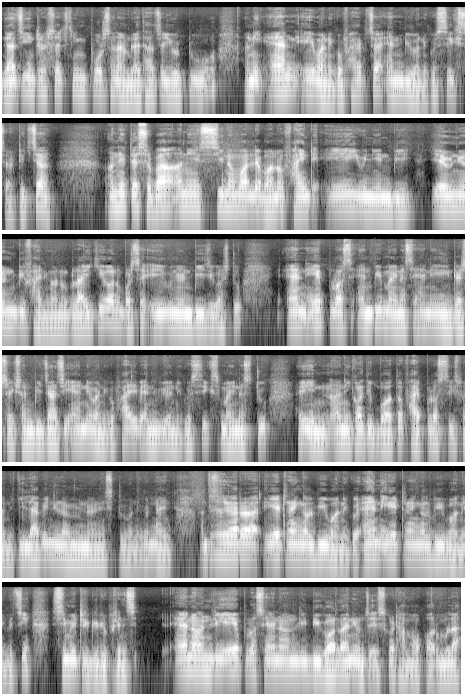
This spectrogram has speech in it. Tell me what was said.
जहाँ चाहिँ इन्टरसेक्टिङ पोर्सन हामीलाई थाहा छ यो टू हो। अनि एनए भनेको फाइभ छ एनबी भनेको सिक्स छ ठिक छ? अनि त्यसो भए अनि सी नम्बरले भनौँ find A union B A union B find गर्नुको लागि के गर्नुपर्छ? ए युनियन बी जिकस to N A plus N B minus N A intersection B जहाँ चाहिँ एनए भनेको फाइभ एनबी भनेको सिक्स माइनस टू है? अनि कति भयो त? फाइभ प्लस सिक्स भनेको इलेभेन इलेभेन माइनस टू भनेको नाइन अनि त्यसै गरेर ए ट्राइङ्गल बी भनेको एनए ट्राइङ्गल बी भनेको चाहिँ symmetric difference n only A plus N only B गर्दा नि हुन्छ। यसको ठाउँमा फर्मुला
